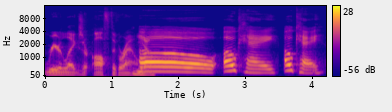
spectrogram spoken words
rear legs are off the ground. Yeah. Oh, okay. Okay.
